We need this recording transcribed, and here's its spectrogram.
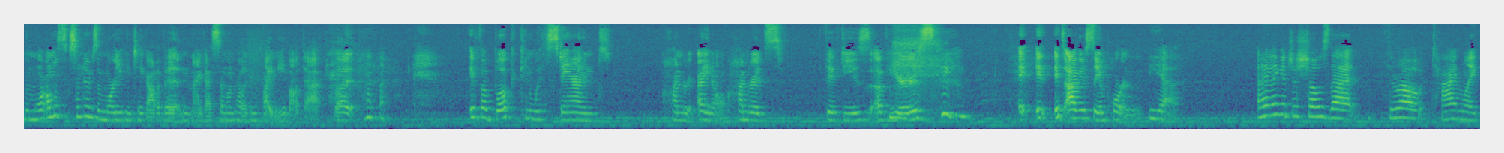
the more almost sometimes the more you can take out of it and I guess someone probably can fight me about that. But if a book can withstand hundred uh, you know, hundreds, fifties of years, it, it, it's obviously important. Yeah. And I think it just shows that throughout time, like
